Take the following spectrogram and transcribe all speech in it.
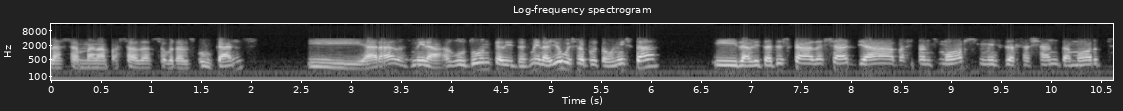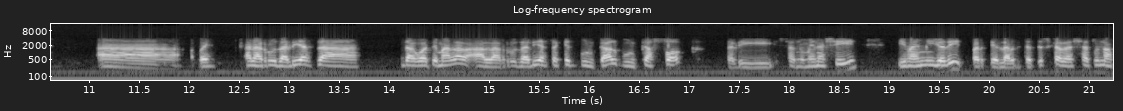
la setmana passada sobre els volcans i ara, doncs mira, ha hagut un que ha dit, doncs mira, jo vull ser el protagonista i la veritat és que ha deixat ja bastants morts, més de 60 morts a, bé, a les rodalies de, de Guatemala, a les rodalies d'aquest volcà, el volcà Foc, que li s'anomena així, i mai millor dit, perquè la veritat és que ha deixat una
